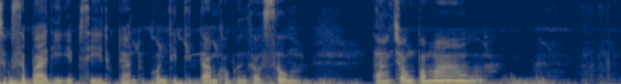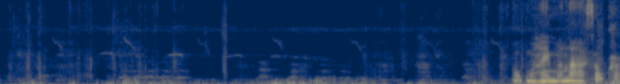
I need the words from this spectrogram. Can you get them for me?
สุขสบายดีเอฟซีทุกท่านทุกคนที่ติดตามเขาเบิงเขาส้ม ทางช่องป้าเมาออกมาให้มานาเสาเขา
